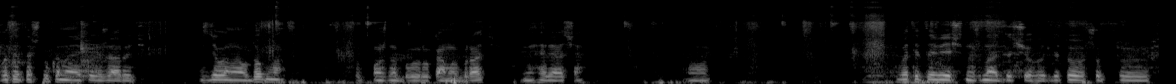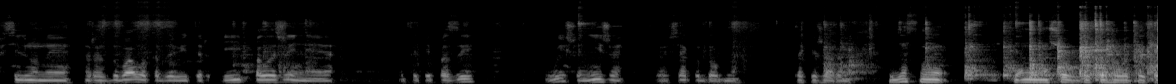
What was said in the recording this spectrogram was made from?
Вот эта штука, на якой жарить, сделана удобно, чтобы можно было руками брать, не горяча. Вот. Вот эта вещь нужна для чего? Для того, чтобы сильно не раздувало, когда ветер. И положение вот эти пазы выше, ниже, то есть как удобно. Так и жарим. Единственное, я не нашел для чего вот эти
